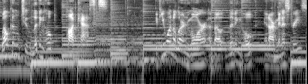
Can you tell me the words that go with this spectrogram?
Welcome to Living Hope Podcasts. If you want to learn more about Living Hope and our ministries,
